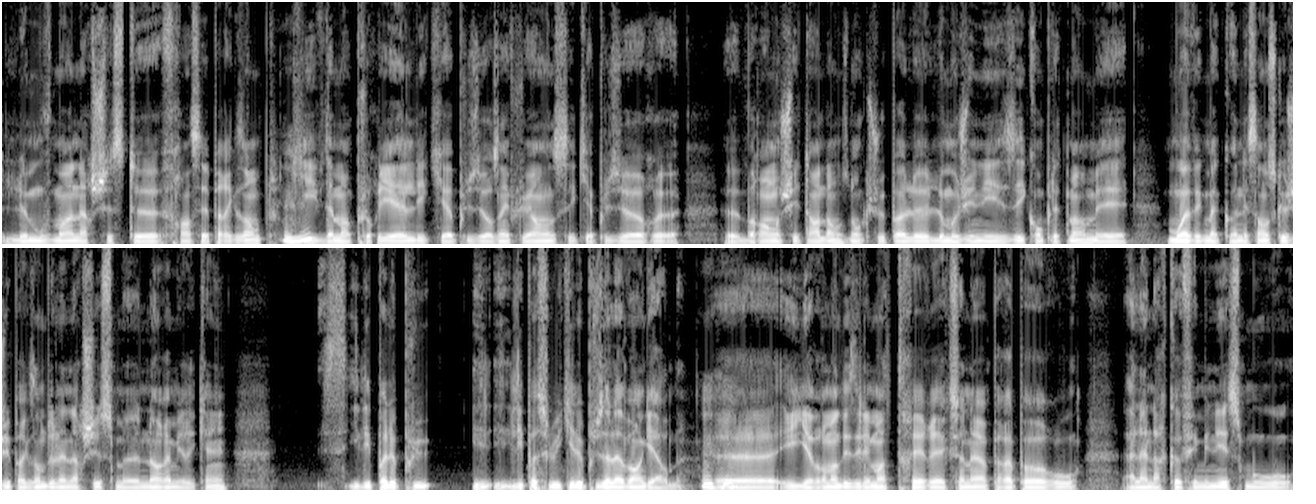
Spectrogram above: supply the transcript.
le mouvement anarchiste français, par exemple, Mhm. qui est évidemment pluriel et qui a plusieurs influences et qui a plusieurs euh, euh, branches et tendances. Donc, je ne veux pas l'homogénéiser complètement, mais moi, avec ma connaissance que j'ai, par exemple, de l'anarchisme nord-américain, il n'est pas le plus il n'est pas celui qui est le plus à l'avant-garde. Mhm. Euh, et il y a vraiment des éléments très réactionnaires par rapport au, à l'anarcho-féminisme ou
